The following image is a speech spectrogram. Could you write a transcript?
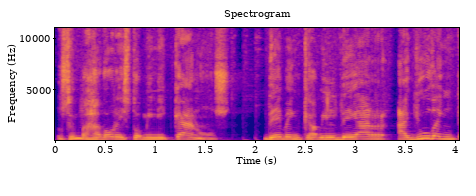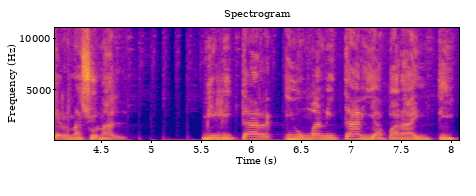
Los embajadores dominicanos deben cabildear ayuda internacional, militar y humanitaria para Haití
